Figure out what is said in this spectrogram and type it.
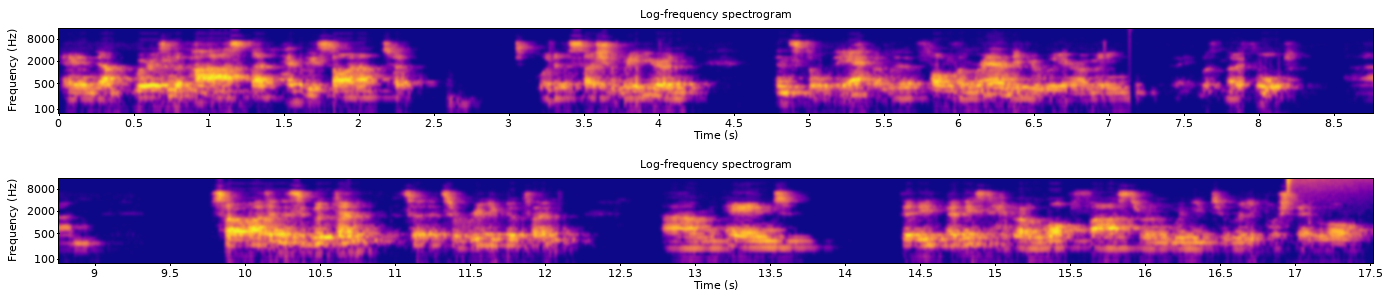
and um, whereas in the past they'd happily sign up to whatever social media and install the app and let it follow them around everywhere. I mean, with no thought. Um, so I think it's a good thing. It's a, it's a really good thing. Um, and it needs to happen a lot faster, and we need to really push that along.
